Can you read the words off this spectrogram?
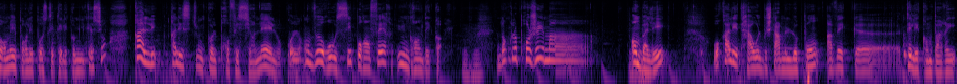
formait pour les postes et télécommunications, قال لي- قال لي c'est une école professionnelle, on veut rehausser pour en faire une grande école. Donc, le projet m'a emballé. وقال لي تحاول باش تعمل le pont avec euh, Télécom Paris.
